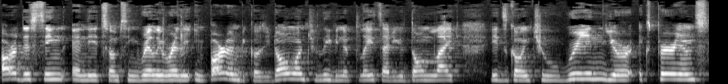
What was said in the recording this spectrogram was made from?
hardest things and it's something really really important because you don't want to live in a place that you don't like. It's going to ruin your experience.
